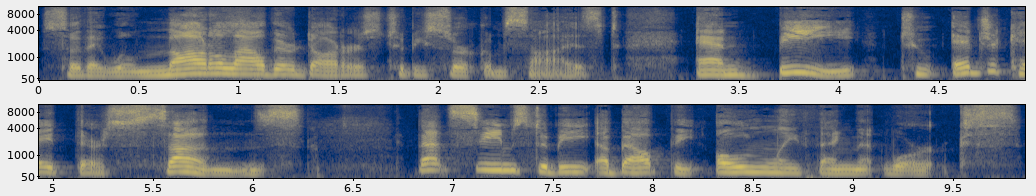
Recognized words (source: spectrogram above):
so they will not allow their daughters to be circumcised, and B, to educate their sons. That seems to be about the only thing that works.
